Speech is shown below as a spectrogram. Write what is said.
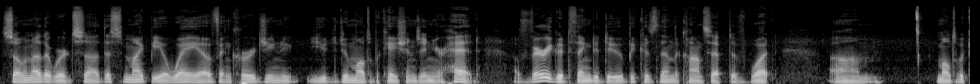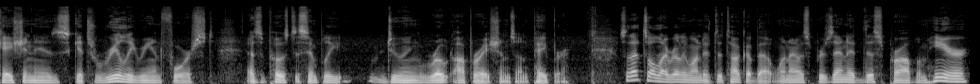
So, in other words, uh, this might be a way of encouraging you to do multiplications in your head a very good thing to do because then the concept of what um, multiplication is gets really reinforced as opposed to simply doing rote operations on paper. So that's all I really wanted to talk about. When I was presented this problem here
